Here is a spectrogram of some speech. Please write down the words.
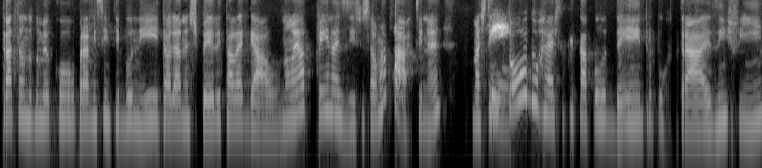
tratando do meu corpo para me sentir bonita, olhar no espelho e tá legal. Não é apenas isso, isso é uma parte, né? Mas tem Sim. todo o resto que está por dentro, por trás, enfim,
